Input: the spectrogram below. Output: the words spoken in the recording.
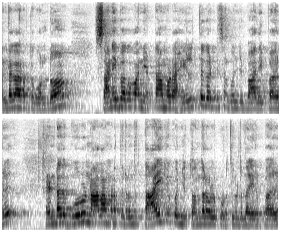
எந்த காரணத்தை கொண்டும் சனி பகவான் எட்டாம் இடம் ஹெல்த் கண்டிஷன் கொஞ்சம் பாதிப்பார். ரெண்டாவது குரு நாலாம் இடத்துலேருந்து தாய்க்கு கொஞ்சம் தொந்தரவுகள் கொடுத்துக்கிட்டு தான் இருப்பார்.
